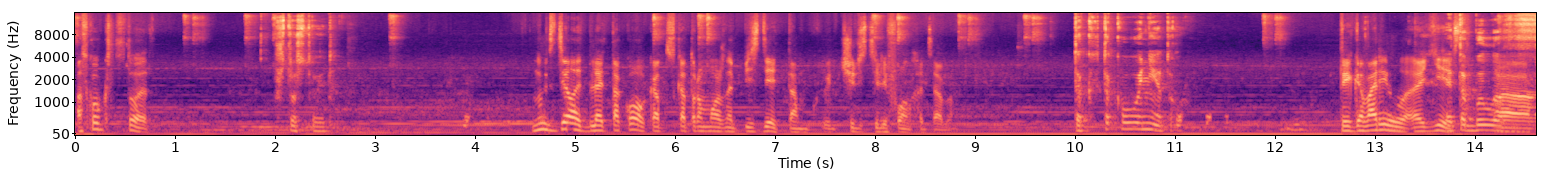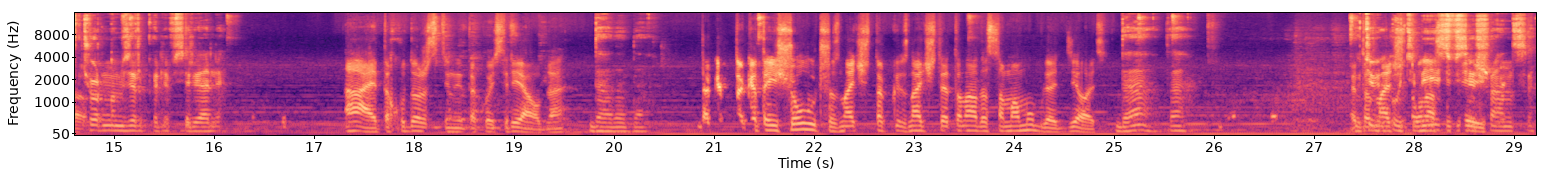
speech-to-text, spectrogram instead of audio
А сколько стоит? Что стоит? Ну, сделать, блядь, такого, ко- с которым можно пиздеть там через телефон хотя бы. Так такого нету. Ты говорил, э, есть. Это было а, в черном зеркале в сериале. А, это художественный такой сериал, да? Да, да, да. Так, так это еще лучше, значит, так, значит, это надо самому, блядь, делать. Да, да. Это у тебя, значит, у тебя у нас есть все шансы.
